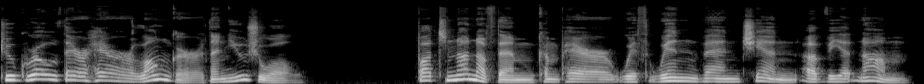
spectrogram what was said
to grow their hair longer than usual. But none of them compare with Nguyen Van Chien of Vietnam.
